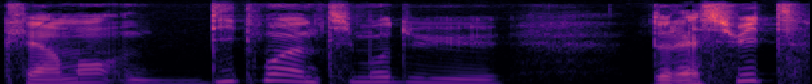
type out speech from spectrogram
Clairement, dites-moi un petit mot du, de la suite,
